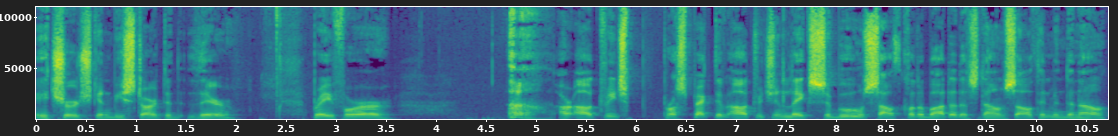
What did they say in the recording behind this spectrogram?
a church can be started there. Pray for our, our outreach, prospective outreach in Lake Sebu, South Cotabato, that's down south in Mindanao.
